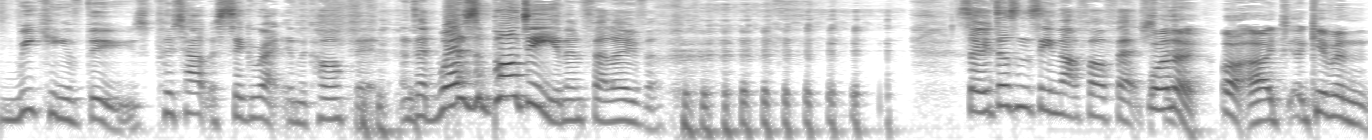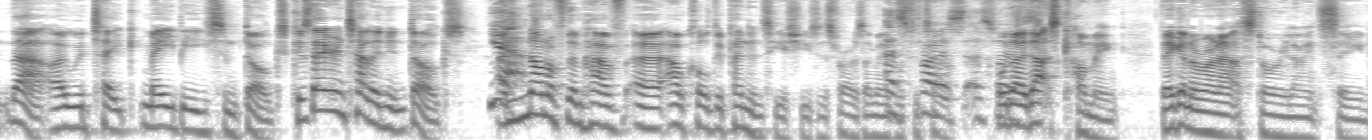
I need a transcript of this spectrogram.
Reeking of booze, put out a cigarette in the carpet and said, "Where's the body?" and then fell over. so it doesn't seem that far fetched. Well, no. All right, I, given that, I would take maybe some dogs because they're intelligent dogs, Yeah. and none of them have uh, alcohol dependency issues, as far as I'm able As to tell. as- as Although as- that's coming. They're going to run out of storyline soon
